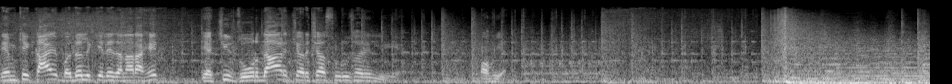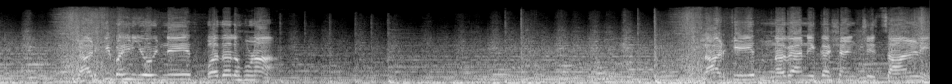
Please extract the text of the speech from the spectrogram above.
नेमके काय बदल केले जाणार आहेत याची जोरदार चर्चा सुरू झालेली आहे. पाहूया. लाडकी बहीण योजनेत बदल होणार. लाडकीत नव्या निकषांची चालणी.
